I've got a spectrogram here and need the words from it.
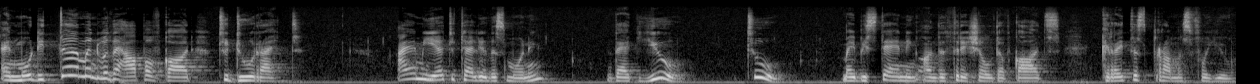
and more determined with the help of God to do right. I am here to tell you this morning that you, too, may be standing on the threshold of God's greatest promise for you.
